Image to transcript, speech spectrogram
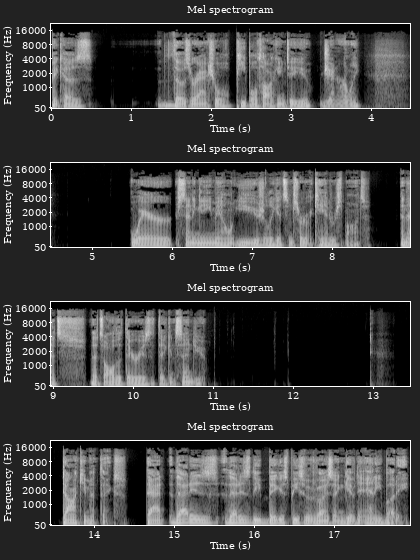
because those are actual people talking to you generally. Where sending an email, you usually get some sort of a canned response. And that's that's all that there is that they can send you. Document things. That that is that is the biggest piece of advice i can give to anybody.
